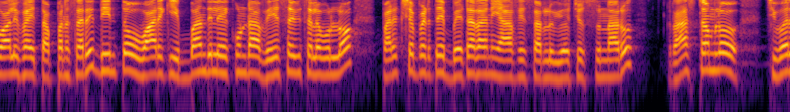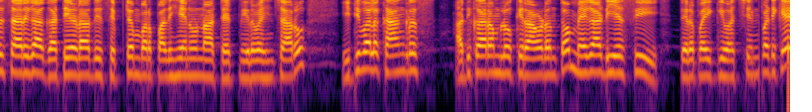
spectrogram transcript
క్వాలిఫై తప్పనిసరి. దీంతో వారికి ఇబ్బంది లేకుండా వేసవి సెలవుల్లో పరీక్ష పెడితే బెటర్ అని ఆఫీసర్లు యోచిస్తున్నారు. రాష్ట్రంలో చివరిసారిగా గతేడాది సెప్టెంబర్ పదిహేనున టెట్ నిర్వహించారు. ఇటీవల కాంగ్రెస్ అధికారంలోకి రావడంతో మెగా డిఎస్సి తెరపైకి వచ్చింది. ఇప్పటికే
